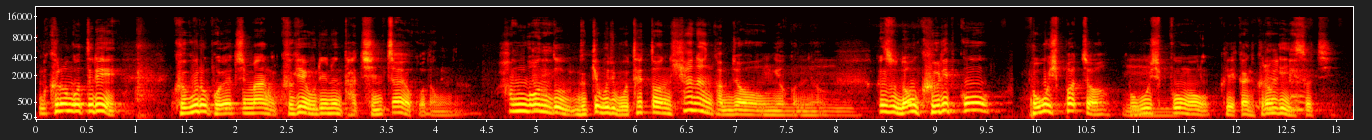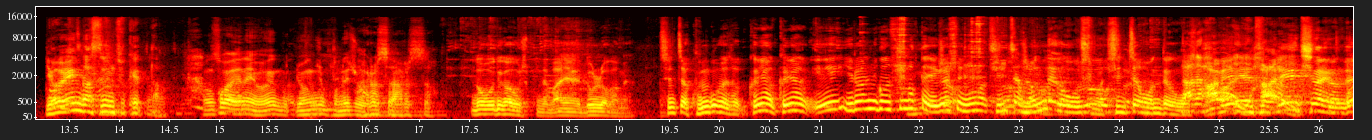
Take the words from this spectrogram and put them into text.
뭐 그런 것들이 극으로 보였지만 그게 우리는 다 진짜였거든. 한 번도 느껴보지 못했던 희한한 감정이었거든요. 그래서 너무 그립고 보고 싶었죠. 보고 싶고 뭐그 약간 그런 게 있었지. 여행 갔으면 좋겠다. 영수가 얘네 여행 여행 좀 보내줘. 알았어 알았어. 너 어디 가고 싶은데 만약에 놀러 가면 진짜 궁금해서 그냥 그냥 이, 이런 건 술 먹다 얘기할 수 있는 거 진짜 먼데 가고 싶어. 진짜 먼데 가고 싶어. 하와이 아르헨티나 이런데?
